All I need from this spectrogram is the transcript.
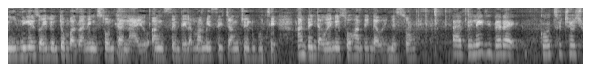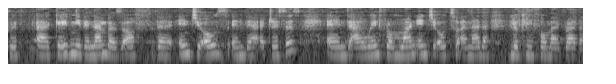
nginikezwa ntombazane nayo angisendela angitshela ukuthi endaweni eso endaweni eso Uh, the lady that I go to church with uh, gave me the numbers of the NGOs and their addresses, and I went from one NGO to another looking for my brother.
